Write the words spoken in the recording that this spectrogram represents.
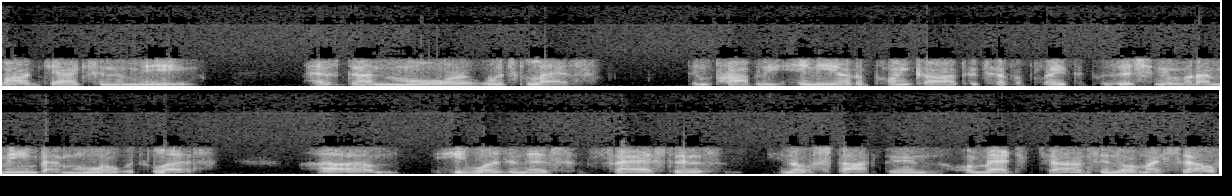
Mark Jackson to me has done more with less than probably any other point guard that's ever played the position. And what I mean by more with less, um, he wasn't as fast as you know Stockton or Magic Johnson or myself.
